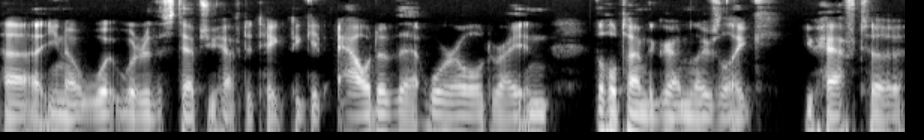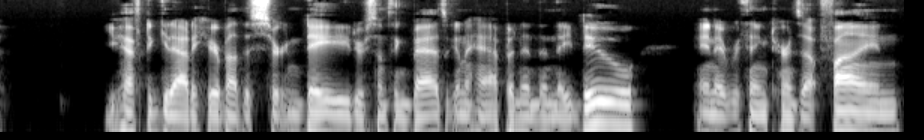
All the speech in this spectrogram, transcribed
uh, you know, what what are the steps you have to take to get out of that world, right? And the whole time the grandmother's like, you have to, you have to get out of here by this certain date, or something bad's going to happen, and then they do, and everything turns out fine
